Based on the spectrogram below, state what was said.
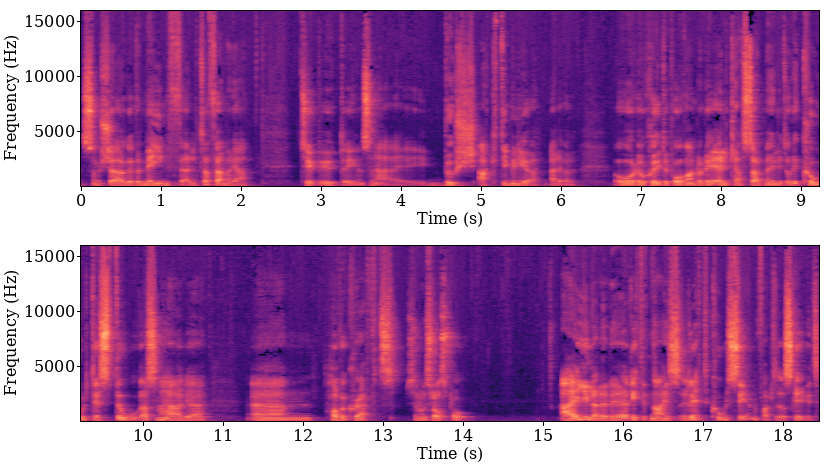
som kör över minfält, har jag för mig det är. Typ ute i en sån här bushaktig miljö, är det väl. Och de skjuter på varandra och det är eldkast och allt möjligt. Och det är coolt, det är stora såna här um, hovercrafts som de slåss på. Ja, jag gillar det, det är riktigt nice. Rätt cool scen faktiskt har skrivit.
